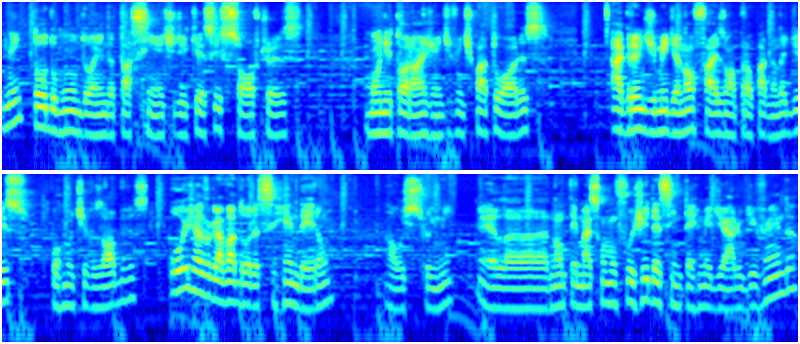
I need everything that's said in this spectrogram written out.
Nem todo mundo ainda está ciente de que esses softwares monitoram a gente 24 horas. A grande mídia não faz uma propaganda disso por motivos óbvios. Hoje as gravadoras se renderam ao streaming. Ela não tem mais como fugir desse intermediário de venda.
